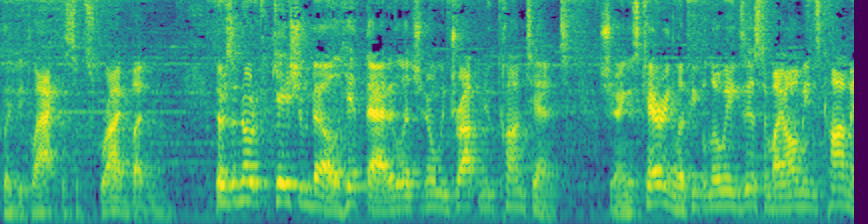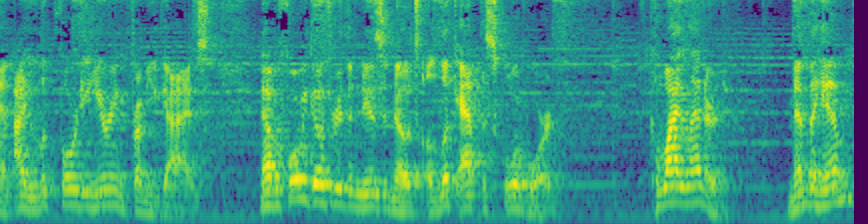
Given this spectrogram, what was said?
Quickly clack the subscribe button. There's a notification bell. Hit that. It'll let you know we drop new content. Sharing is caring. Let people know we exist. And by all means, comment. I look forward to hearing from you guys. Now, before we go through the news and notes, a look at the scoreboard. Kawhi Leonard. Remember him?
